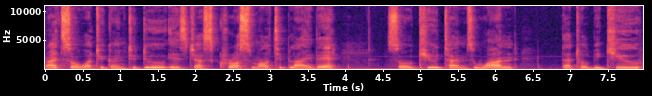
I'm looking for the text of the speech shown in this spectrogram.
right? So what we're going to do is just cross multiply there. So q times 1 that will be q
